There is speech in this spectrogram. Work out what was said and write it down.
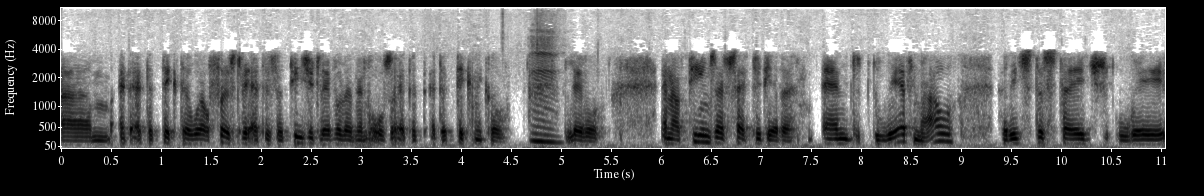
um, at, at the tech, well, firstly at the strategic level, and then also at the, at the technical mm. level. And our teams have sat together, and we have now reached the stage where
